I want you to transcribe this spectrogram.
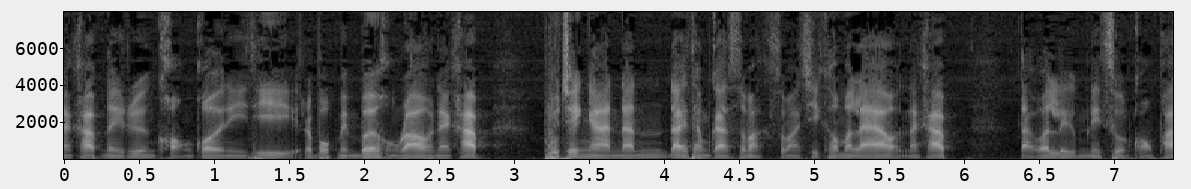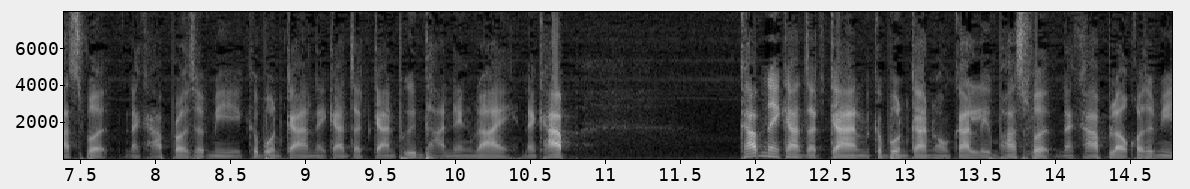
นะครับในเรื่องของกรณีที่ระบบ Member ของเรานะครับ ผู้ใช้งานนั้นได้ทำการสมัครสมาชิกเข้ามาแล้วนะครับ แต่ว่าลืมในส่วนของ password นะครับ เราจะมีกระบวนการในการจัดการพื้นฐานอย่างไรนะครับครับในการจัดการกระบวนการของการลืมพาสเวิร์ดนะครับเราก็จะมี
